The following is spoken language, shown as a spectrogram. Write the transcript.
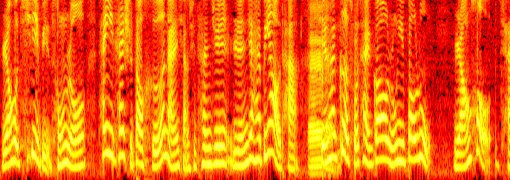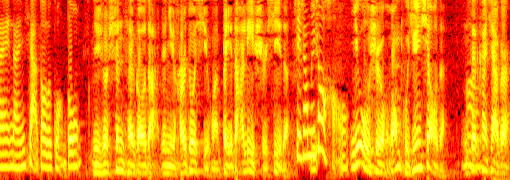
然后弃笔从戎。他一开始到河南想去参军，人家还不要他，哎嫌他个头太高，容易暴露，然后才南下到了广东。你说身材高大，这女孩多喜欢。北大历史系的，这张没照好，又是黄埔军校的，你再看下边儿，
